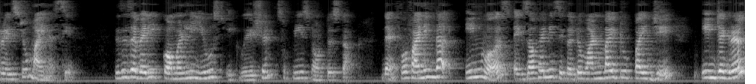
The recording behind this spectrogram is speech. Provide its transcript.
raised to minus n. This is a very commonly used equation. So please note this down. Then for finding the inverse x of n is equal to 1 by 2 pi j integral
